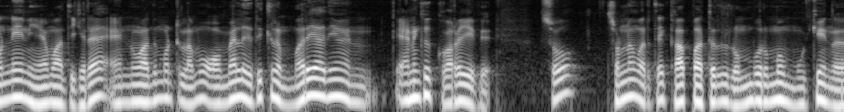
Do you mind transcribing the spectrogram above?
உன்னே நீ ஏமாற்றிக்கிற இன்னும் அது மட்டும் இல்லாமல் உன் மேலே இருக்கிற மரியாதையும் என் எனக்கு குறையுது. ஸோ சொன்ன வார்த்தையை காப்பாற்றுறது ரொம்ப ரொம்ப முக்கியம் இந்த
